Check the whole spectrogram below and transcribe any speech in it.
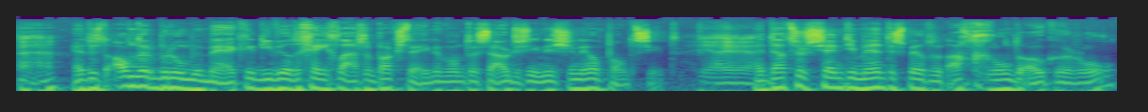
Aha. Hè, dus de andere beroemde merken die wilden geen glazen bakstenen, want dan zouden ze in een Chanel-pand zitten. Ja, ja, ja. En dat soort sentimenten speelt op de achtergrond ook een rol.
